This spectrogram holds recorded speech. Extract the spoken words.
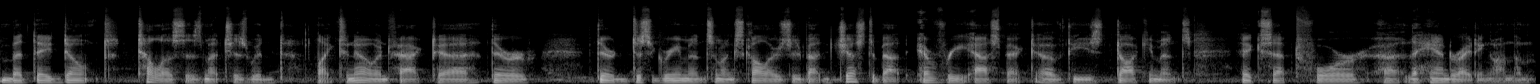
but they don't tell us as much as we'd like to know. In fact, uh, there are there are disagreements among scholars about just about every aspect of these documents, except for uh, the handwriting on them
